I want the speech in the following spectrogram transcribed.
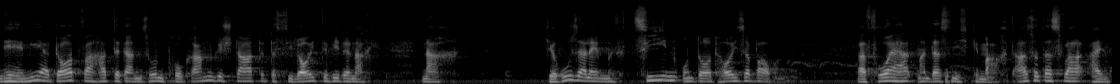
Nehemiah dort war, hat er dann so ein Programm gestartet, dass die Leute wieder nach, nach Jerusalem ziehen und dort Häuser bauen. Weil vorher hat man das nicht gemacht. Also das war ein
